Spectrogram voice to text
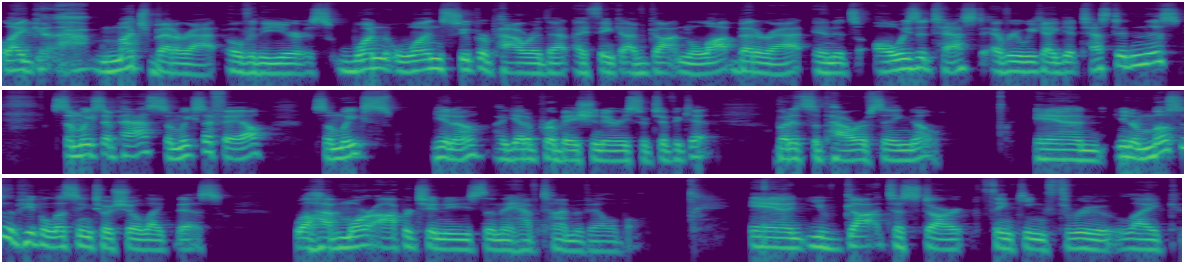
like much better at over the years. One one superpower that I think I've gotten a lot better at, and it's always a test. Every week I get tested in this. Some weeks I pass, some weeks I fail, some weeks, you know, I get a probationary certificate, but it's the power of saying no. And, you know, most of the people listening to a show like this will have more opportunities than they have time available. And you've got to start thinking through, like,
